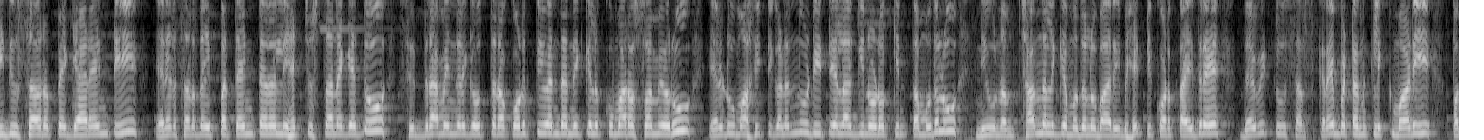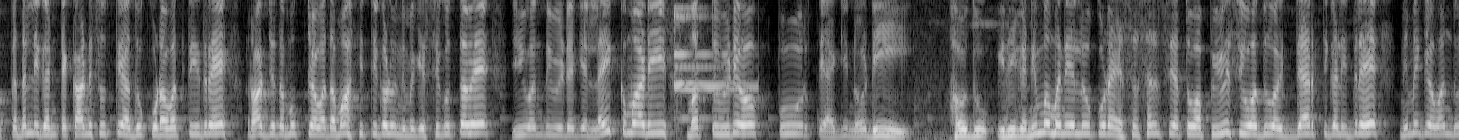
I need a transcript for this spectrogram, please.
ಐದು ಸಾವಿರ ರೂಪಾಯಿ ಗ್ಯಾರಂಟಿ. ಎರಡು ಸಾವಿರದ ಇಪ್ಪತ್ತೆಂಟರಲ್ಲಿ ಹೆಚ್ಚು ಸ್ಥಾನ ಗೆದ್ದು ಸಿದ್ದರಾಮಯ್ಯರಿಗೆ ಉತ್ತರ ಕೊಡ್ತೀವಿ ಎಂದ ನಿಖಿಲ್ ಕುಮಾರಸ್ವಾಮಿ ಅವರು. ಎರಡು ಮಾಹಿತಿಗಳನ್ನು ಡೀಟೇಲ್ ಆಗಿ ನೋಡೋಕ್ಕಿಂತ ಮೊದಲು ನೀವು ನಮ್ಮ ಚಾನಲ್ಗೆ ಮೊದಲು ಬಾರಿ ಭೇಟಿ ಕೊಡ್ತಾ ಇದ್ರೆ, ದಯವಿಟ್ಟು ಸಬ್ಸ್ಕ್ರೈಬ್ ಬಟನ್ ಕ್ಲಿಕ್ ಮಾಡಿ. ಪಕ್ಕದಲ್ಲಿ ಗಂಟೆ ಕಾಣಿಸುತ್ತೆ, ಅದು ಕೂಡ ಒತ್ತಿದ್ರೆ ರಾಜ್ಯದ ಮುಖ್ಯವಾದ ಮಾಹಿತಿಗಳು ನಿಮಗೆ ಸಿಗುತ್ತವೆ, ಈ ಒಂದು ವಿಡಿಯೋಗೆ ಲೈಕ್ ಮಾಡಿ ಮತ್ತು ವಿಡಿಯೋ ಪೂರ್ತಿಯಾಗಿ ನೋಡಿ. ಹೌದು, ಇದೀಗ ನಿಮ್ಮ ಮನೆಯಲ್ಲೂ ಕೂಡ ಎಸ್ ಎಸ್ ಎಲ್ ಸಿ ಅಥವಾ ಪಿ ಯು ಸಿ ಓದುವ ವಿದ್ಯಾರ್ಥಿಗಳಿದ್ರೆ ನಿಮಗೆ ಒಂದು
